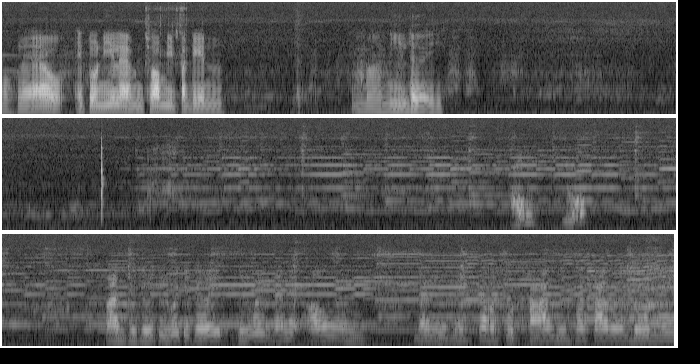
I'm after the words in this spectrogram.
บอกแล้ว ไอ้ตัวนี้แหละมันชอบมีประเด็น มานี่เลย นเฉยๆถือไว้เฉยๆถือไว้แบบนั้นเลยเอานั่นเห็นไหมถ้ามันกดค้างลืมค้างค้างๆมันโดนแน่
